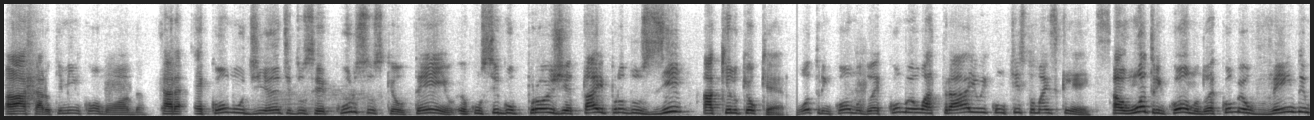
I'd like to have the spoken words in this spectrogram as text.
Ah, cara, o que me incomoda, cara, é como diante dos recursos que eu tenho, eu consigo projetar e produzir aquilo que eu quero. Outro incômodo é como eu atraio e conquisto mais clientes. Ah, um outro incômodo é como eu vendo e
